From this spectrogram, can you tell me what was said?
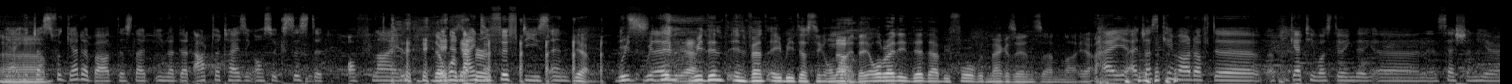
Yeah, you Um, just forget about this, like, you know, that advertising also existed offline there in the 1950s. And Yeah, we, we uh, didn't Yeah. we didn't invent A/B testing online. No. They already did that before with magazines and uh, yeah. I, I just came out of the, I forget was doing the uh, session here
